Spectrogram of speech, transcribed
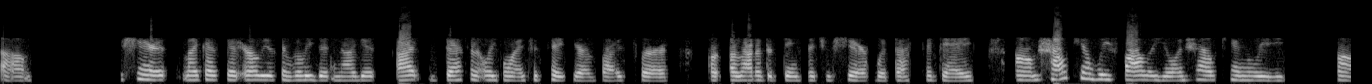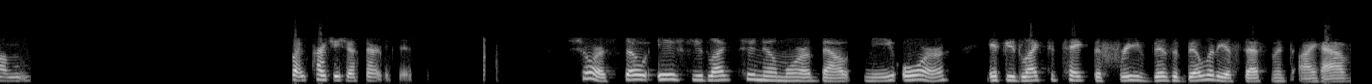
um, sharing. Like I said earlier, some really good nuggets. I'm definitely going to take your advice for a, lot of the things that you shared with us today. Um, how can we follow you and how can we um, but purchase your services? Sure. So if you'd like to know more about me or if you'd like to take the free visibility assessment I have,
